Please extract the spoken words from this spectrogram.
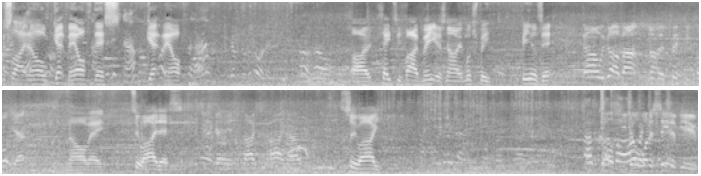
Just like, no, get me off this. Get me off. Uh, it's 85 metres now, it must be. Feels it. No, we've got about another 50 foot yet. No, mate. Too high, this. It's getting nice and high now. Too high. Of course, you don't want to see the view.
